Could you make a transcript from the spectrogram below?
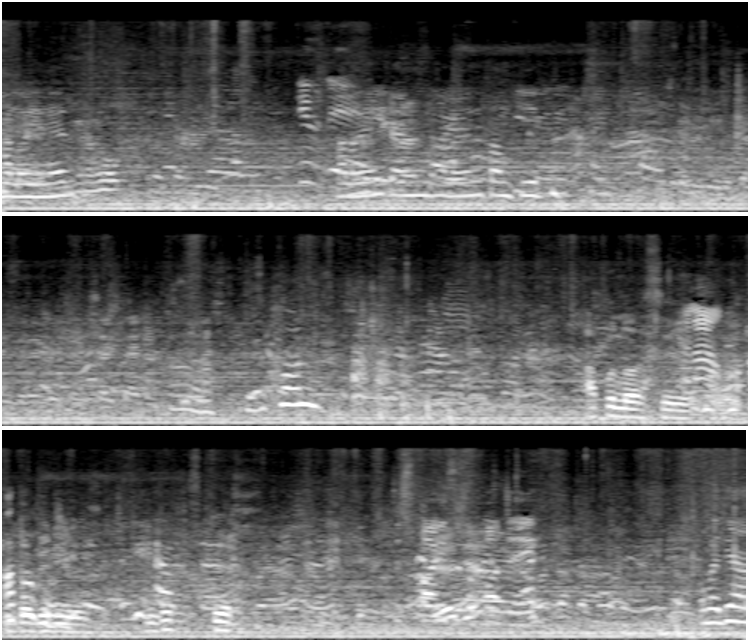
Halloweener. Apollo see the video. Of the body. Oh, my dear, I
